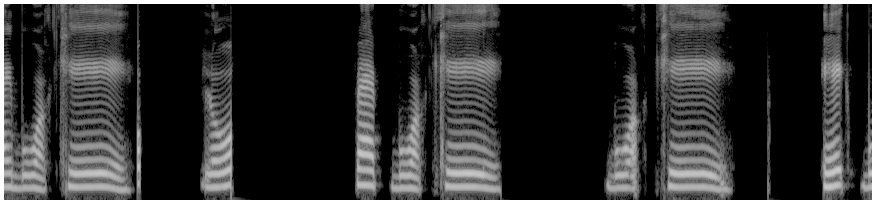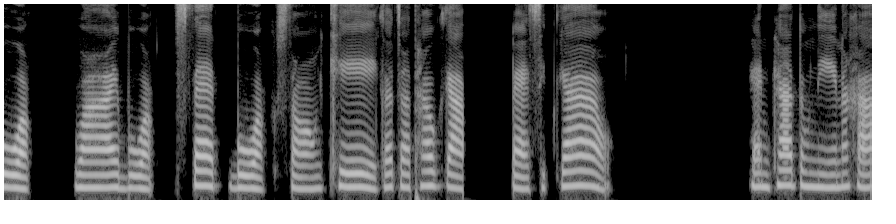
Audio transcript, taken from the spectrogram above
y บวก k ลบ z บวก k บวก k x บวก y บวก z บวก 2k ก็จะเท่ากับ 89 แทนค่าตรงนี้นะคะ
